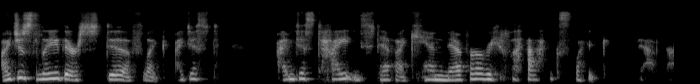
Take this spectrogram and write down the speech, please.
I just lay there stiff? Like, I just, I'm just tight and stiff. I can never relax, like never.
